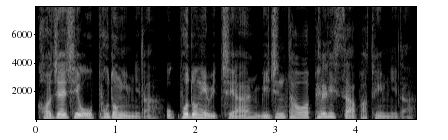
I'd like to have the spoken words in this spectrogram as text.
거제시 옥포동입니다. 옥포동에 위치한 미진타워 팰리스 아파트입니다.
